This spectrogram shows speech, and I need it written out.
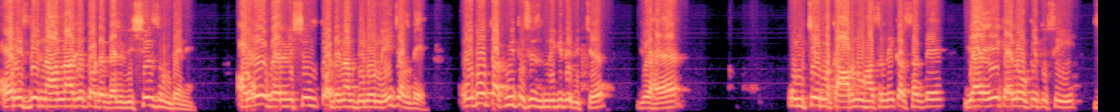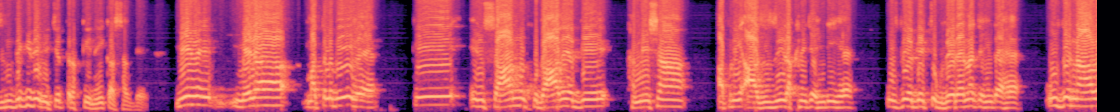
ਔਰ ਇਸ ਦੇ ਨਾਲ ਨਾਲ ਜੇ ਤੁਹਾਡੇ ਵੈਲ ਵਿਸ਼ੇਸ ਹੁੰਦੇ ਨੇ, ਔਰ ਉਹ ਵੈਲ ਵਿਸ਼ੇਸ ਤੁਹਾਡੇ ਨਾਲ ਦਿਲੋਂ ਨਹੀਂ ਚੱਲਦੇ, ਉਦੋਂ ਤੱਕ ਵੀ ਤੁਸੀਂ ਜ਼ਿੰਦਗੀ ਦੇ ਵਿੱਚ ਜੋ ਹੈ, ਉੱਚੇ ਮਕਾਮ ਨੂੰ ਹਾਸਲ ਨਹੀਂ ਕਰ ਸਕਦੇ ਜਾਂ ਇਹ ਕਹਿ ਲਓ ਕਿ ਤੁਸੀਂ ਜ਼ਿੰਦਗੀ ਦੇ ਵਿੱਚ ਤਰੱਕੀ ਨਹੀਂ ਕਰ ਸਕਦੇ। ਇਹ ਮੇਰਾ ਮਤਲਬ ਇਹ ਹੈ ਕਿ ਇਨਸਾਨ ਨੂੰ ਖੁਦਾ ਦੇ ਅੱਗੇ ਹਮੇਸ਼ਾ ਆਪਣੀ ਆਜ਼ਜ਼ੀ ਰੱਖਣੀ ਚਾਹੀਦੀ ਹੈ ਉਸ ਦੇ ਅੱਗੇ ਝੁਕਦੇ ਰਹਿਣਾ ਚਾਹੀਦਾ ਹੈ ਉਸ ਦੇ ਨਾਲ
